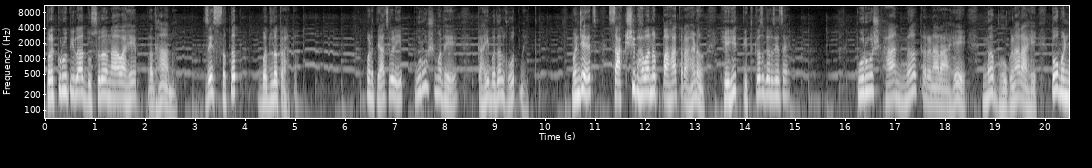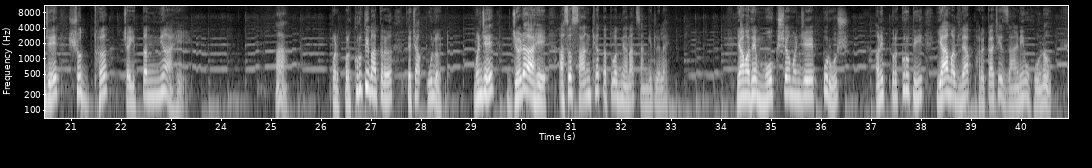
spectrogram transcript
प्रकृतीला दुसरं नाव आहे प्रधान जे सतत बदलत राहतं. पण त्याचवेळी पुरुषमध्ये काही बदल होत नाहीत. म्हणजेच साक्षीभावानं पाहत राहणं हेही तितकंच गरजेचं आहे. पुरुष हा न करणारा आहे न भोगणारा आहे. तो म्हणजे शुद्ध चैतन्य आहे. हा. पण प्रकृती मात्र त्याच्या उलट म्हणजे जड आहे असं सांख्य तत्वज्ञानात सांगितलेलं आहे. यामध्ये मोक्ष म्हणजे पुरुष आणि प्रकृती यामधल्या फरकाची जाणीव होणं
